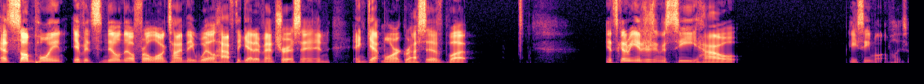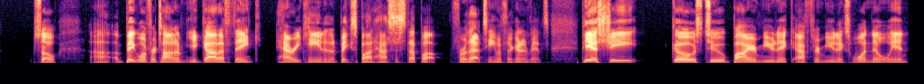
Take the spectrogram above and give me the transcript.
at some point, if it's nil nil for a long time, they will have to get adventurous and, and, get more aggressive. But it's going to be interesting to see how AC Milan plays it. So uh, a big one for Tottenham. You gotta think Harry Kane in a big spot has to step up for that team if they're going to advance. PSG goes to Bayern Munich after Munich's 1 0 win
